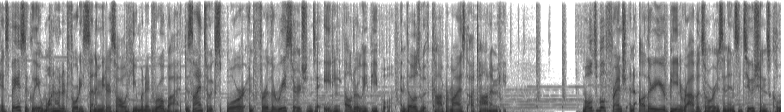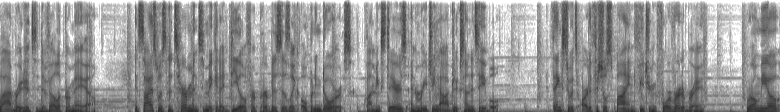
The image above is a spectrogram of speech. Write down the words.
It's basically a 140 centimeter tall humanoid robot designed to explore and further research into aiding elderly people and those with compromised autonomy. Multiple French and other European laboratories and institutions collaborated to develop Romeo. Its size was determined to make it ideal for purposes like opening doors, climbing stairs, and reaching objects on a table. Thanks to its artificial spine featuring four vertebrae, Romeo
